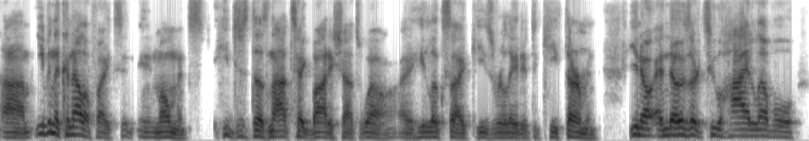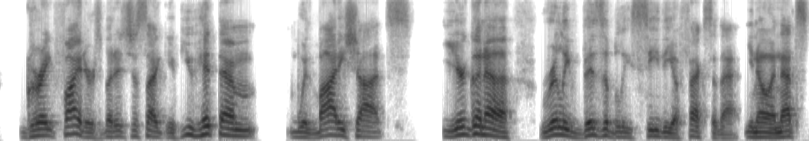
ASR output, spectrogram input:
um, even the Canelo fights in, in, moments, he just does not take body shots well. Uh, he looks like he's related to Keith Thurman, you know, and those are two high level great fighters. But it's just like if you hit them with body shots, you're gonna really visibly see the effects of that, you know, and that's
